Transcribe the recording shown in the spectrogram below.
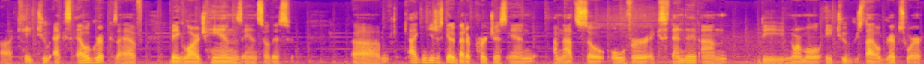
uh, K2XL grip because I have big, large hands, and so this um, I can just get a better purchase, and I'm not so overextended on the normal A2 style grips where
